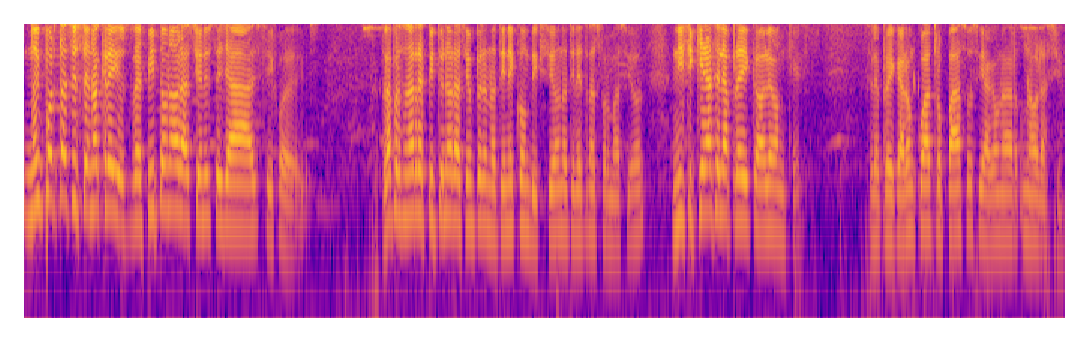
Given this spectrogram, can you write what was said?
No, importa si usted no ha creído, repita una oración y usted ya es hijo de Dios. la persona repite una oración pero no tiene convicción, no tiene transformación, ni siquiera se le ha predicado el Evangelio. Se le predicaron cuatro pasos y haga una, una oración.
